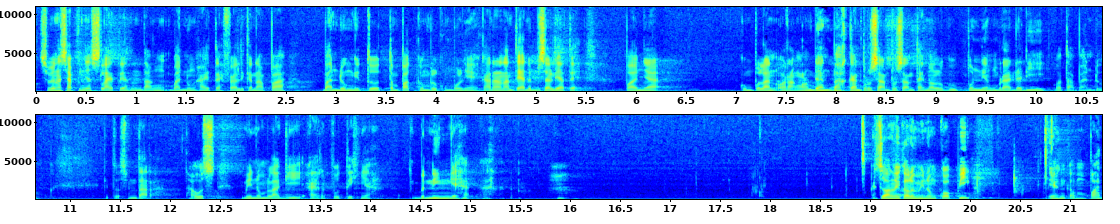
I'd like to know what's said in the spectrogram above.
sebenarnya saya punya slide ya tentang Bandung High Tech Valley kenapa Bandung itu tempat kumpul-kumpulnya karena nanti anda bisa lihat ya banyak kumpulan orang-orang dan bahkan perusahaan-perusahaan teknologi pun yang berada di kota Bandung. Gitu sebentar haus minum lagi air putihnya bening ya. Soalnya kalau minum kopi yang keempat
